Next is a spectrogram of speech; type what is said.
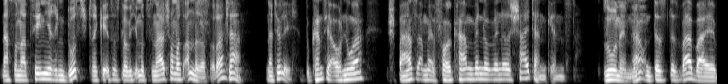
nach so einer zehnjährigen Durststrecke ist es, glaube ich, emotional schon was anderes, oder? Klar, natürlich. Du kannst ja auch nur Spaß am Erfolg haben, wenn du, wenn du das Scheitern kennst. So nämlich. Ja, und das, das war bei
